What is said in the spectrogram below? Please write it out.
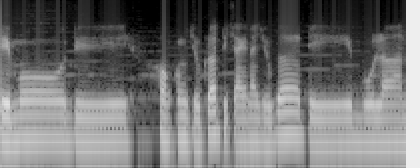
demo di Hong Kong juga, di China juga di bulan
